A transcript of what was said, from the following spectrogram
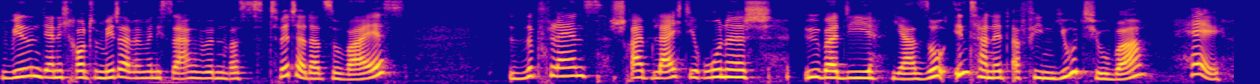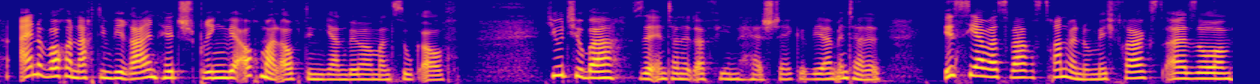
wir sind ja nicht Rautometer, wenn wir nicht sagen würden, was Twitter dazu weiß. Zipflans schreibt leicht ironisch über die ja so internetaffinen YouTuber. Hey, eine Woche nach dem viralen Hit springen wir auch mal auf den Jan Böhmermann-Zug auf. YouTuber, sehr internetaffin, Hashtag wir im Internet. Ist ja was Wahres dran, wenn du mich fragst. Also,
